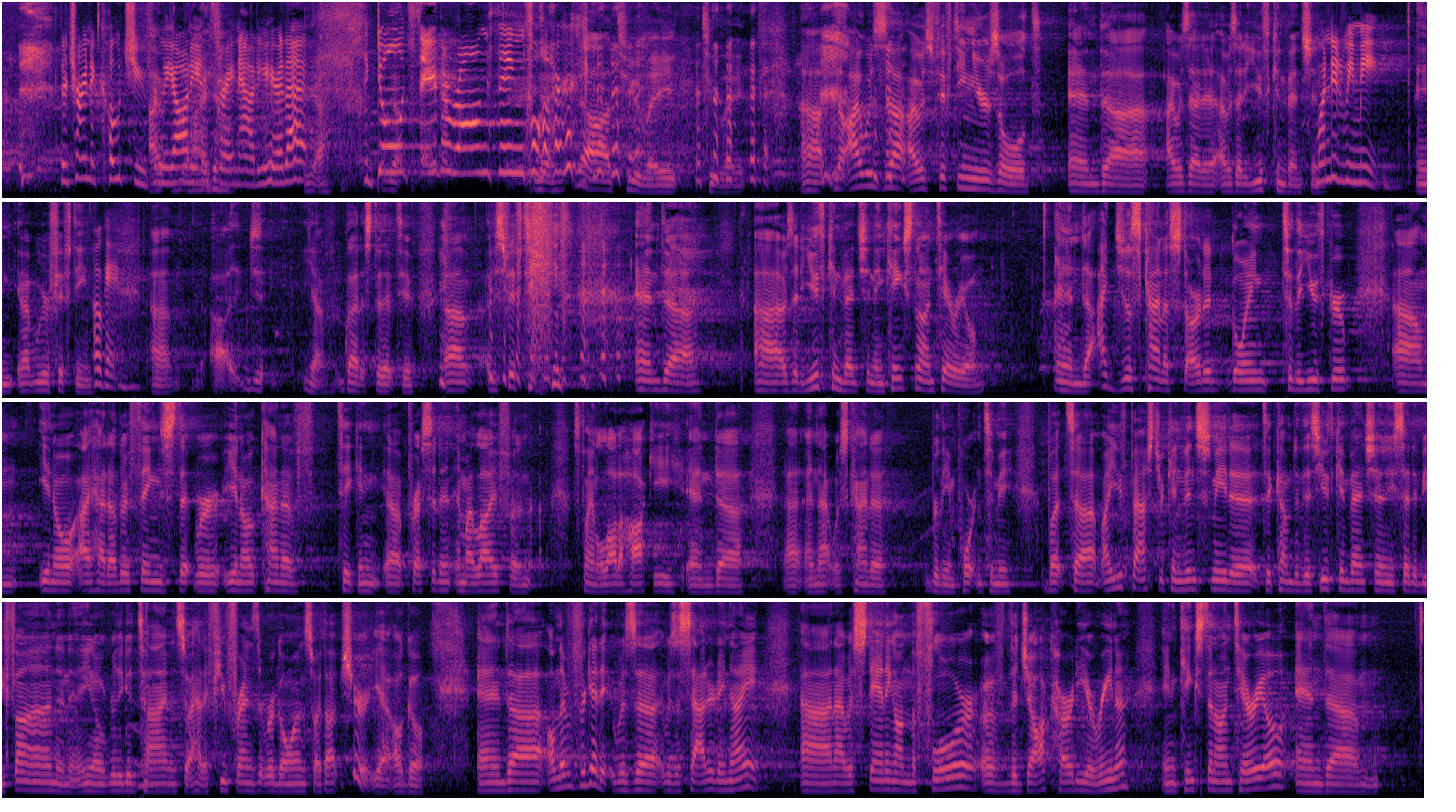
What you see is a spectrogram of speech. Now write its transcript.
they're trying to coach you from I, the audience no, right now. Do you hear that? Yeah. Like, don't no. say the wrong thing, Clark. No, oh, too late. Too late. Uh, no, I was uh, I was 15 years old, and uh, I was at a I was at a youth convention. When did we meet? And uh, we were 15. Okay. Um, uh, yeah, I'm glad it stood out to you. Um, I was 15, and uh, I was at a youth convention in Kingston, Ontario and uh, I just kind of started going to the youth group. Um, you know, I had other things that were, you know, kind of taking uh, precedent in my life, and I was playing a lot of hockey, and uh, uh and that was kind of really important to me. But uh, my youth pastor convinced me to, to come to this youth convention. He said it'd be fun and you know really good time. And so I had a few friends that were going. So I thought, sure, yeah, I'll go. And uh, I'll never forget it. It was a, it was a Saturday night, uh, and I was standing on the floor of the Jock Harty Arena in Kingston, Ontario, and. Um,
